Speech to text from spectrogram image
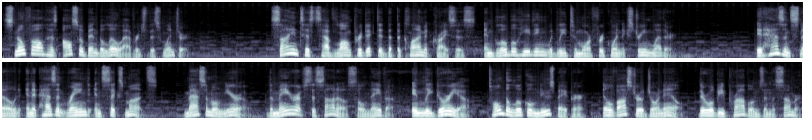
Snowfall has also been below average this winter. Scientists have long predicted that the climate crisis and global heating would lead to more frequent extreme weather. It hasn't snowed and it hasn't rained in six months. Massimo Nero, the mayor of Cisano sul Neva, in Liguria, told the local newspaper, Il Vostro Giornale, there will be problems in the summer.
